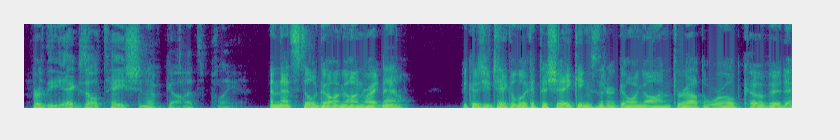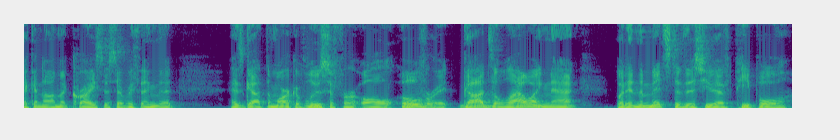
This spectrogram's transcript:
for the exaltation of God's plan. And that's still going on right now. Because you take a look at the shakings that are going on throughout the world, COVID, economic crisis, everything that has got the mark of Lucifer all over it. God's allowing that. But in the midst of this, you have people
